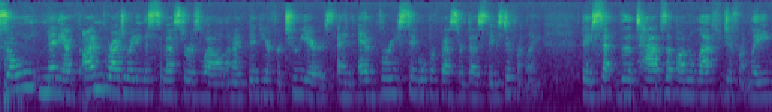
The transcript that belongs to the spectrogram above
so many. I've, I'm graduating this semester as well, and I've been here for two years, and every single professor does things differently. They set the tabs up on the left differently.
